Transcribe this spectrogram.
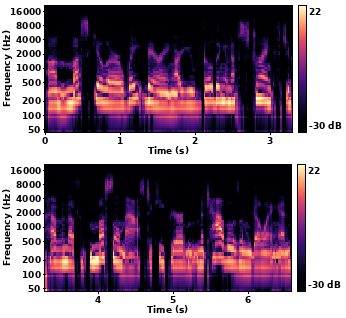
um, muscular weight bearing? Are you building enough strength to have enough muscle mass to keep your metabolism going? And,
